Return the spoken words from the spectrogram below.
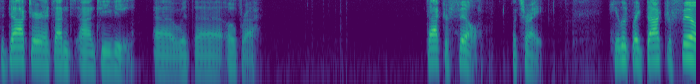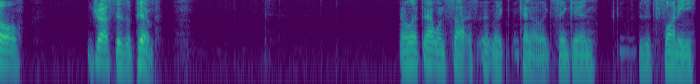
the doctor. It's on on TV uh, with uh, Oprah. Dr. Phil. That's right. He looked like Dr. Phil dressed as a pimp. I'll let that one so, like kind of like sink in because it's funny.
